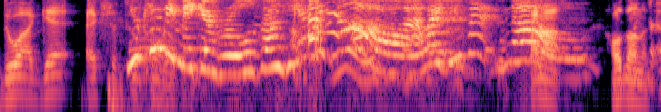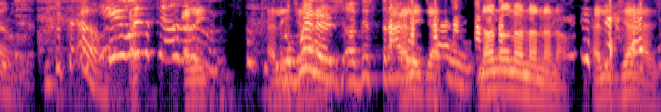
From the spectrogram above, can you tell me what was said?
do I get extra? You can't be making rules out here. No, like you said, no. Hold on a took the L. second. You took the L. He would still Ellie- lose. Ellie The Jazz- winners of this Tragos Ellie Jazz. No, no, no, no, no, no. Ellie Jazz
